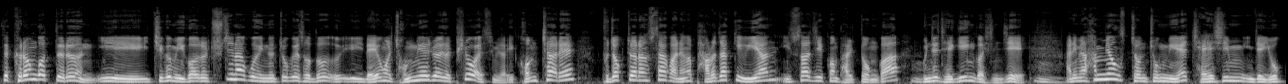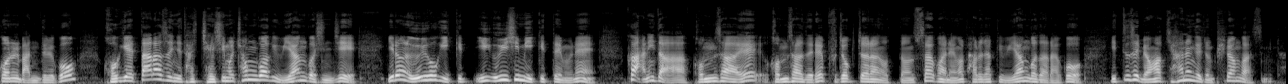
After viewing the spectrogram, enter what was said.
근데 그런 것들은 이 지금 이거를 추진하고 있는 쪽에서도 이 내용을 정리해줘야 될 필요가 있습니다. 이검 찰의 부적절한 수사 관행을 바로잡기 위한 이 수사지휘권 발동과 음. 문제 제기인 것인지 음. 아니면 한명숙 전 총리의 재심 이제 요건을 만들고 거기에 따라서 이제 다시 재심을 청구하기 위한 것인지 이런 의혹이 있기 의심이 있기 때문에 그거 아니다 검사의 검사들의 부적절한 어떤 수사 관행을 바로잡기 위한 거다라고 이 뜻을 명확히 하는 게 좀 필요한 것 같습니다.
